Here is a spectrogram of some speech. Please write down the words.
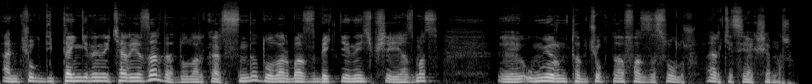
hani çok dipten girene kar yazar da dolar karşısında dolar bazlı bekleyene hiçbir şey yazmaz. E, umuyorum tabii çok daha fazlası olur. Herkese iyi akşamlar.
